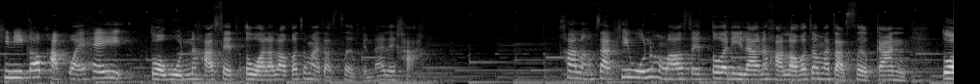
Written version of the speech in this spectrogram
ทีนี้ก็พักไว้ให้ตัววุ้นนะคะ เสร็จตัวแล้วเราก็จะมาจัดเสิร์ฟกันได้เลยค่ะ ค่ะหลังจากที่วุ้นของเราเซตตัวดีแล้วนะคะ เราก็จะมาจัดเสิร์ฟกัน ตัว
